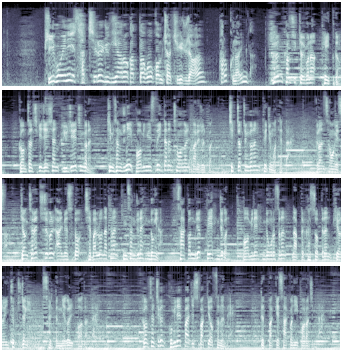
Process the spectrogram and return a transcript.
피고인이 사체를 유기하러 갔다고 검찰 측이 주장하는 바로 그날입니다. 다른 감식 결과나 테이프 등 검찰 측이 제시한 유죄의 증거는 김상준이 범인일 수도 있다는 정황을 말해줄 뿐 직접 증거는 되지 못했다. 그런 상황에서 경찰의 추적을 알면서도 제발로 나타난 김상준의 행동이나 사건 무렵 그의 행적은 범인의 행동으로서는 납득할 수 없다는 변호인 측 주장이 설득력을 얻었다. 검찰 측은 고민에 빠질 수밖에 없었는데 뜻밖의 사건이 벌어진다.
